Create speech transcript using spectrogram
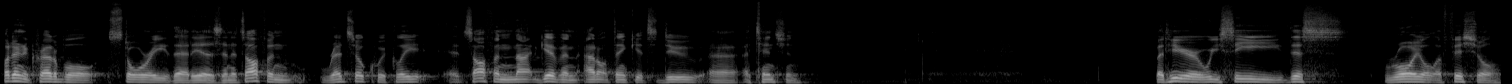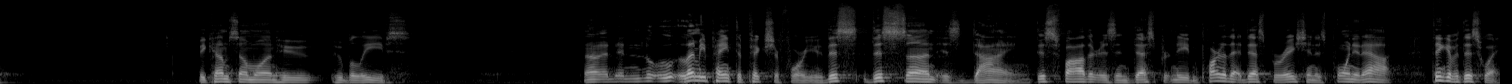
What an incredible story that is. And it's often read so quickly, it's often not given, I don't think, its due uh, attention. But here we see this royal official become someone who, who believes. Uh, and let me paint the picture for you. This, this son is dying. This father is in desperate need. And part of that desperation is pointed out. Think of it this way.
